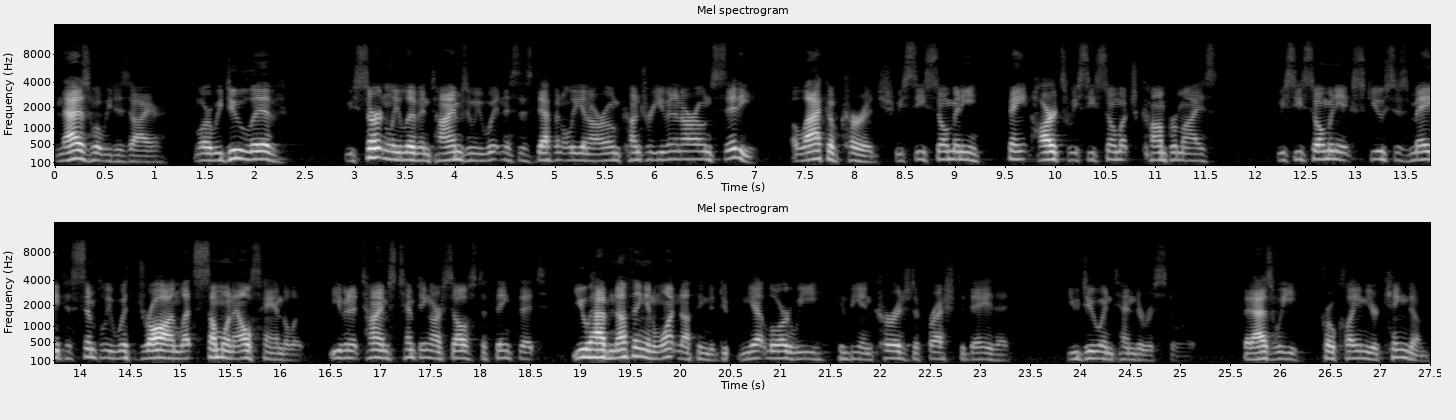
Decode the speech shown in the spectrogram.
And that is what we desire. Lord, we do live, we certainly live in times, and we witness this definitely in our own country, even in our own city, a lack of courage. We see so many faint hearts. We see so much compromise. We see so many excuses made to simply withdraw and let someone else handle it even at times tempting ourselves to think that you have nothing and want nothing to do. And yet, Lord, we can be encouraged afresh today that you do intend to restore it. That as we proclaim your kingdom,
